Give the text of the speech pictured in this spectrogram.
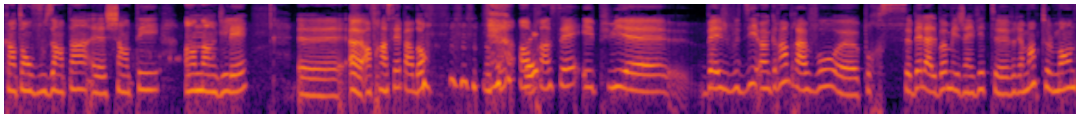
quand on vous entend euh, chanter en anglais. Euh, en français, pardon, en français. Et puis, ben, je vous dis un grand bravo euh, pour ce bel album et j'invite euh, vraiment tout le monde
